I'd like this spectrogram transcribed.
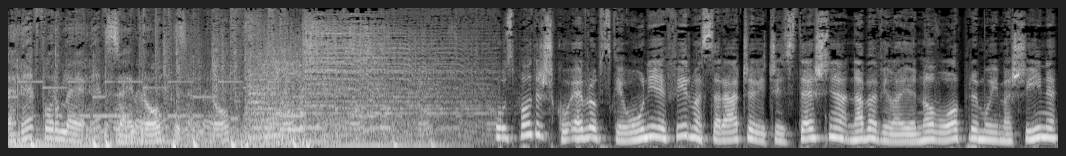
Reforme za Evropu. Uz podršku Evropske unije firma Saračević iz Tešnja nabavila je novu opremu i mašine,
